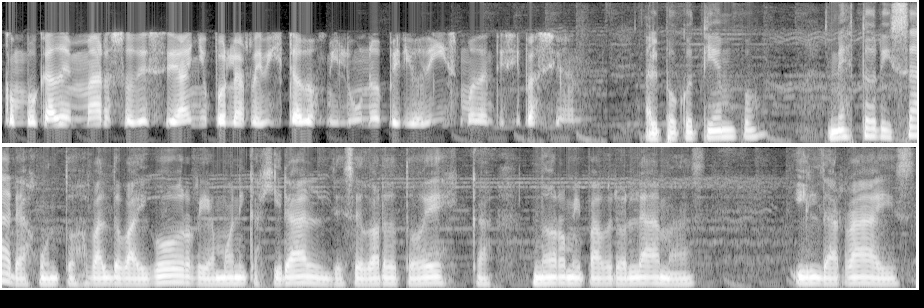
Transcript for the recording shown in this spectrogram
convocada en marzo de ese año por la revista 2001 Periodismo de Anticipación. Al poco tiempo, Néstor y Sara, junto a Osvaldo Baigorria, Mónica Giraldes, Eduardo Toesca, Norma y Pablo Lamas, Hilda Rice,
